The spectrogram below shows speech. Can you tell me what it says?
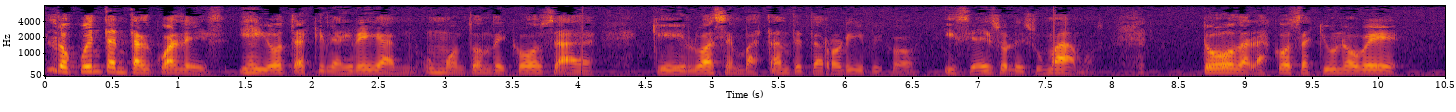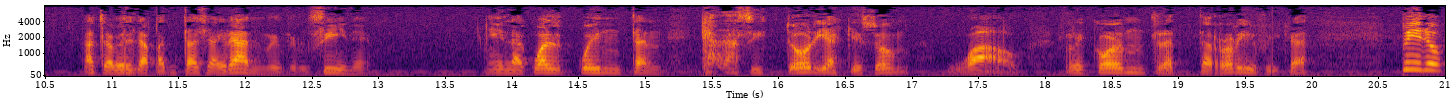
lo cuentan tal cual es y hay otras que le agregan un montón de cosas que lo hacen bastante terrorífico y si a eso le sumamos todas las cosas que uno ve a través de la pantalla grande del cine, en la cual cuentan cada historias que son, wow, recontra terroríficas. Pero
